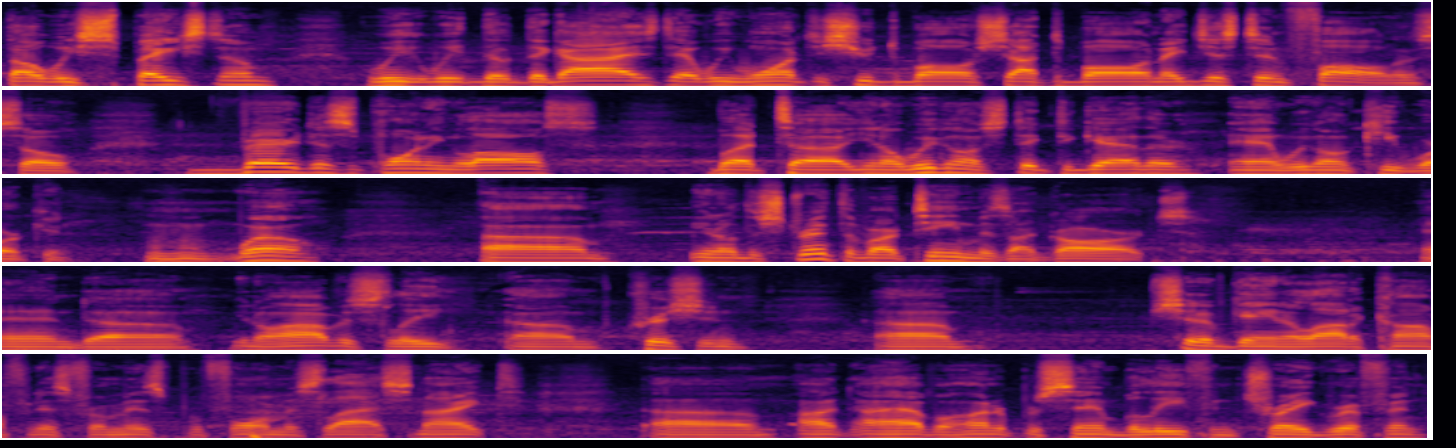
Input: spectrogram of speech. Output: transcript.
Thought we spaced them. We, we the, the guys that we wanted to shoot the ball shot the ball, and they just didn't fall. And so, very disappointing loss. But uh, you know we're going to stick together, and we're going to keep working. Mm-hmm. Well, um, you know the strength of our team is our guards, and uh, you know obviously um, Christian. Um, should have gained a lot of confidence from his performance last night. Uh, I, I, have 100% belief in Trey Griffin.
